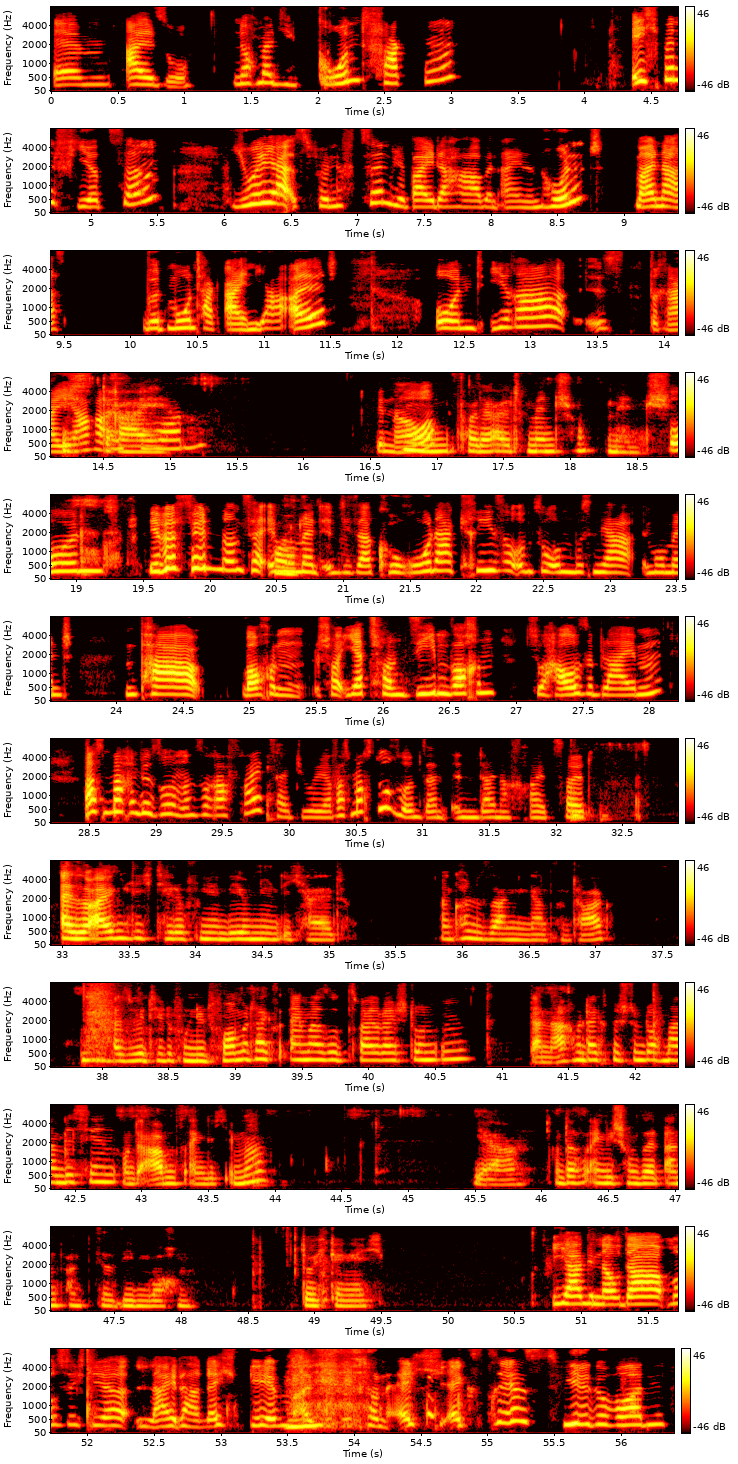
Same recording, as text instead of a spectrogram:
Ähm, also, nochmal die Grundfakten. Ich bin 14, Julia ist 15, wir beide haben einen Hund. Meiner ist, wird Montag ein Jahr alt und ihrer ist drei Ist Jahre drei. alt geworden. Genau. Hm, voll der alte Mensch. Mensch. Und wir befinden uns ja im Und- Moment in dieser Corona-Krise und so und müssen ja im Moment ein paar Wochen, schon, jetzt schon sieben Wochen zu Hause bleiben. Was machen wir so in unserer Freizeit, Julia? Was machst du so in, dein, in deiner Freizeit? Also eigentlich telefonieren Leonie und ich halt, man könnte sagen, den ganzen Tag. Also wir telefonieren vormittags einmal so zwei, drei Stunden, dann nachmittags bestimmt auch mal ein bisschen und abends eigentlich immer. Ja, und das eigentlich schon seit Anfang dieser sieben Wochen. Durchgängig. Ja, genau, da muss ich dir leider recht geben. Also es ist schon echt extremst viel geworden,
